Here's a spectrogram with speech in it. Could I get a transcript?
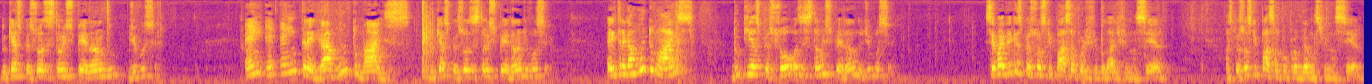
do que as pessoas estão esperando de você. É, é, é entregar muito mais do que as pessoas estão esperando de você é entregar muito mais do que as pessoas estão esperando de você. Você vai ver que as pessoas que passam por dificuldade financeira, as pessoas que passam por problemas financeiros,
